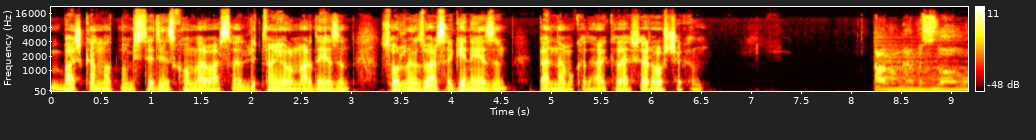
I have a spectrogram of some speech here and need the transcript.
Başka anlatmam istediğiniz konular varsa lütfen yorumlarda yazın. Sorularınız varsa gene yazın. Benden bu kadar arkadaşlar. Hoşçakalın. I don't ever slow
